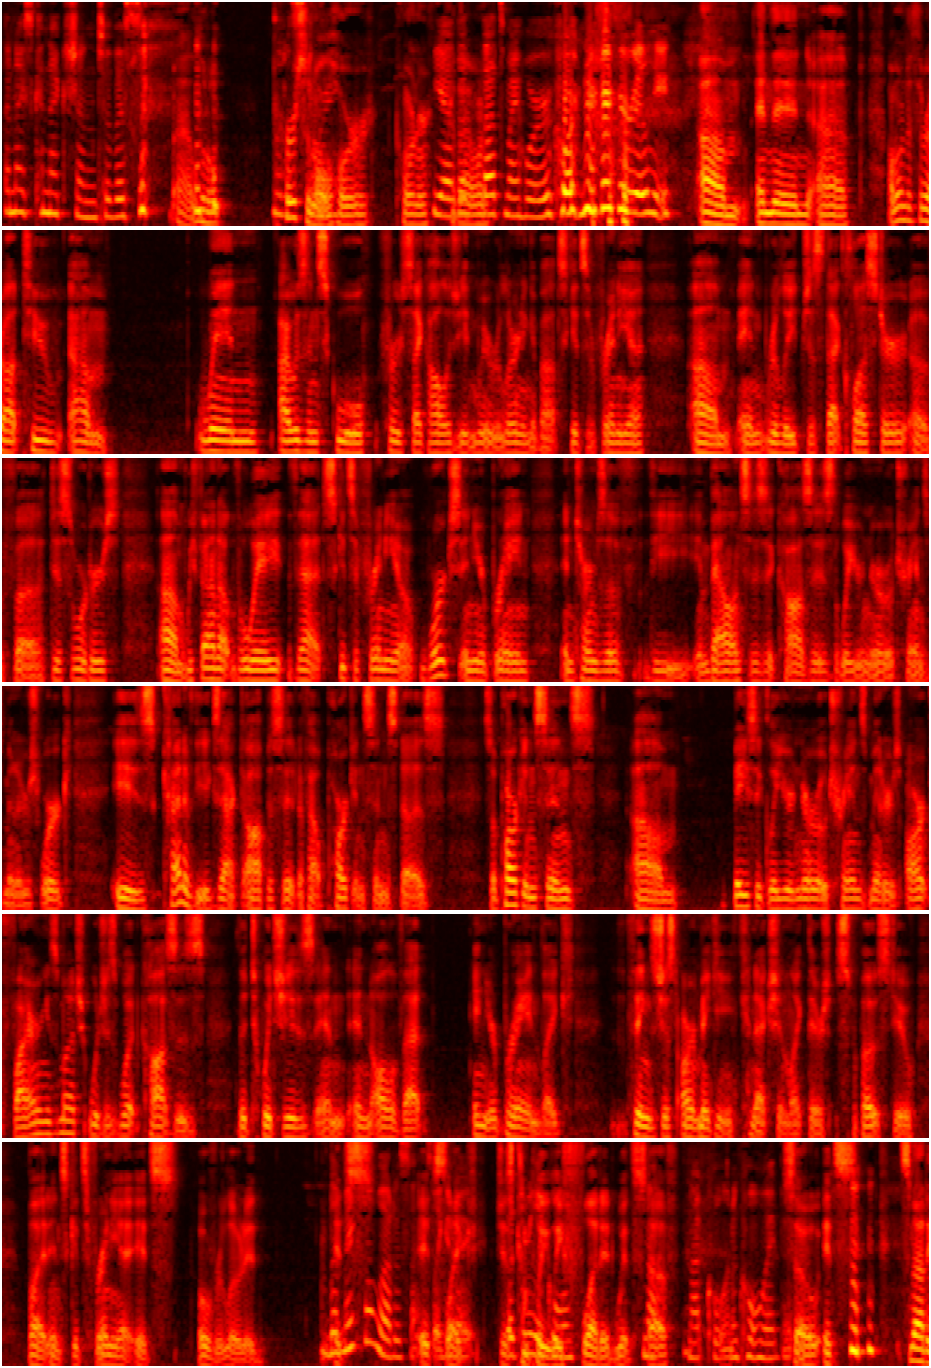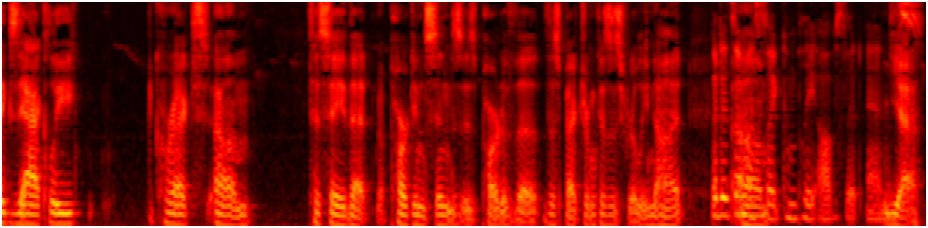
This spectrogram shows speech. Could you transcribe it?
a nice connection to this. a little personal story. horror corner yeah, that, that, that's my horror corner, really. Um, and then uh, I want to throw out too um, when I was in school for psychology and we were learning about schizophrenia um, and really just that cluster of uh, disorders. Um, we found out the way that schizophrenia works in your brain in terms of the imbalances it causes, the way your neurotransmitters work, is kind of the exact opposite of how Parkinson's does. So, Parkinson's, um, basically your neurotransmitters aren't firing as much, which is what causes the twitches and, and all of that in your brain. Like things just aren't making a connection like they're supposed to. But in schizophrenia, it's overloaded. That It's- makes a lot of sense. It's like, like, if I- just that's really completely cool. flooded with stuff. Not, not cool in a cool way, but So it's it's not exactly correct um, to say that Parkinson's is part of the the spectrum because it's really not. but it's almost um, like complete opposite ends. Yeah,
